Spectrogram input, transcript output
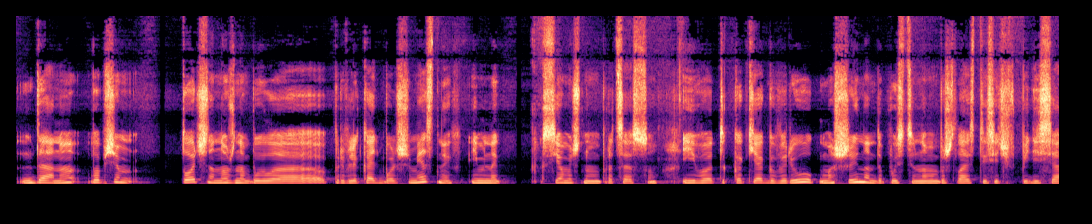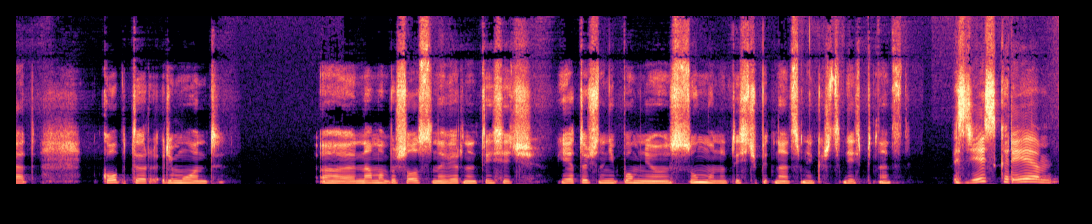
Да, ну, в общем, точно нужно было привлекать больше местных именно к съемочному процессу. И вот, как я говорю, машина, допустим, нам обошлась тысяч в пятьдесят. Коптер, ремонт э, нам обошелся, наверное, тысяч... Я точно не помню сумму, но тысяч пятнадцать, мне кажется, 10-15. Здесь скорее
